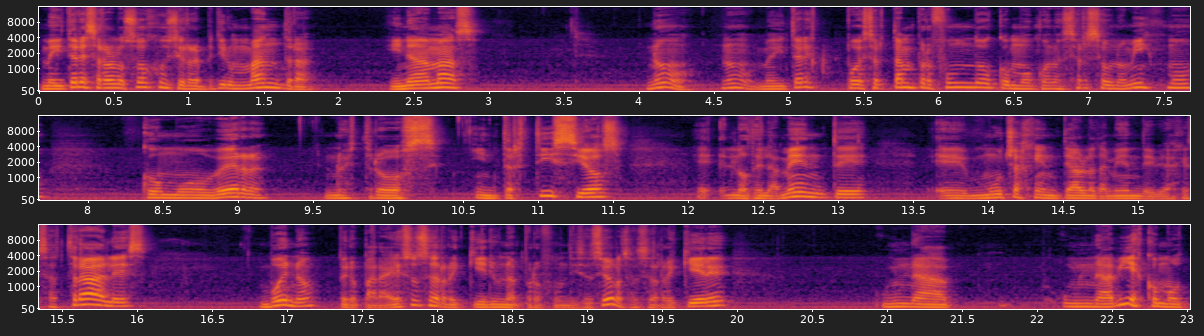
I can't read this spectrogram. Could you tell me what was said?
Meditar es cerrar los ojos y repetir un mantra y nada más. No, no, meditar puede ser tan profundo como conocerse a uno mismo, como ver nuestros intersticios, eh, los de la mente. Eh, mucha gente habla también de viajes astrales. Bueno, pero para eso se requiere una profundización, o sea, se requiere una una vía, es como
